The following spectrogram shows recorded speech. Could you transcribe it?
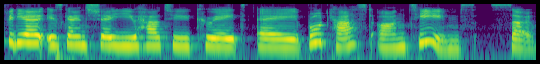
video is going to show you how to create a broadcast on Teams. So,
